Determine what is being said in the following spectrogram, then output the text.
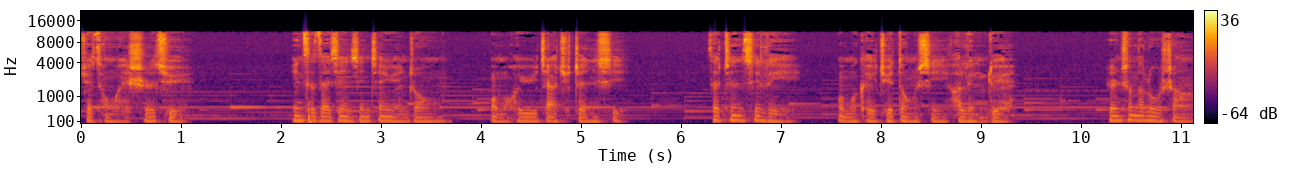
却从未失去。因此，在渐行渐远中，我们会愈加去珍惜。在珍惜里，我们可以去洞悉和领略。人生的路上。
